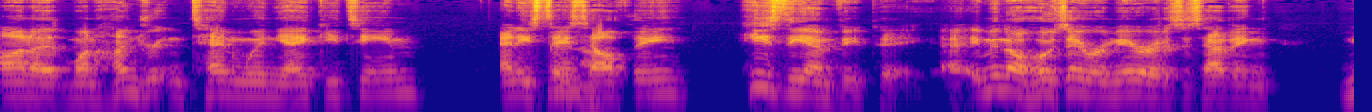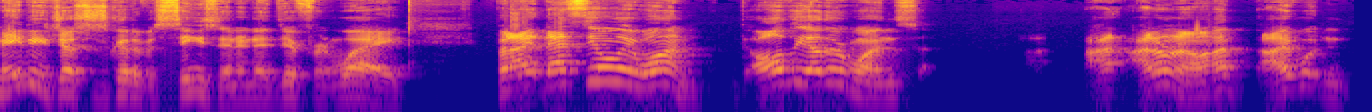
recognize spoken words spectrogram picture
on a 110 win Yankee team and he stays healthy, he's the MVP. Uh, even though Jose Ramirez is having maybe just as good of a season in a different way. But I, that's the only one all the other ones, I, I don't know. I, I wouldn't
